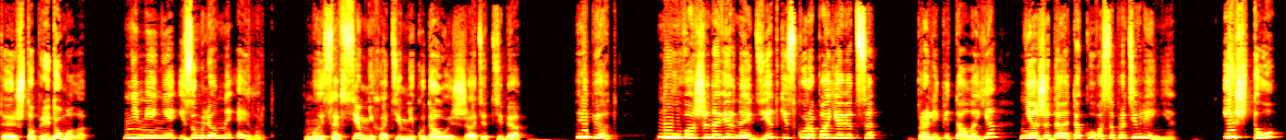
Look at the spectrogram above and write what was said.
ты что придумала? Не менее изумленный Эйлард. «Мы совсем не хотим никуда уезжать от тебя». «Ребят, ну у вас же, наверное, детки скоро появятся», – пролепетала я, не ожидая такого сопротивления. «И что?»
